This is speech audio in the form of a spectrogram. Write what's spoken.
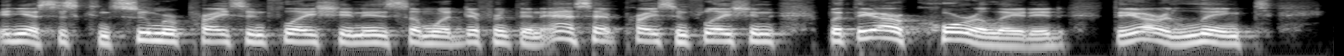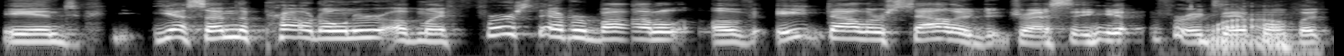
And yes, this consumer price inflation is somewhat different than asset price inflation, but they are correlated, they are linked. And yes, I'm the proud owner of my first ever bottle of $8 salad dressing, for example, wow. but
